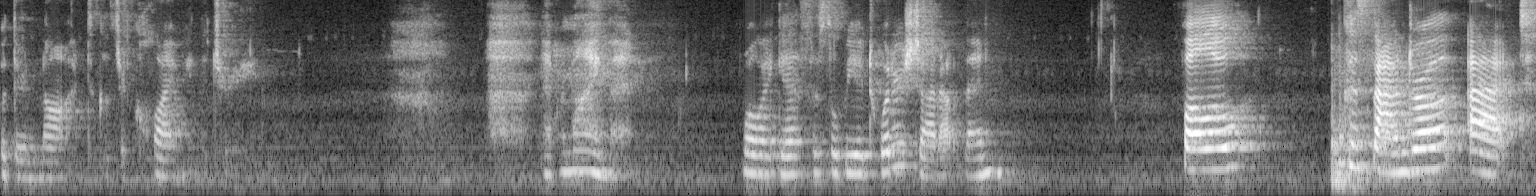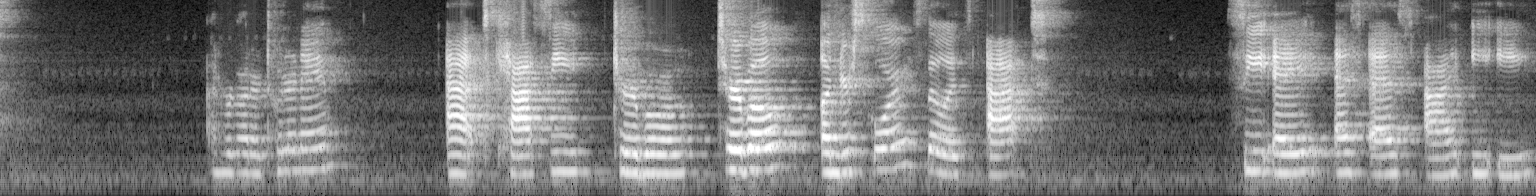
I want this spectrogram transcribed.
but they're not because they're climbing the tree. Never mind then. Well, I guess this will be a Twitter shout out then. Follow Cassandra at, I forgot her Twitter name, at Cassie Turbo, Turbo underscore. So it's at C A S S I E E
